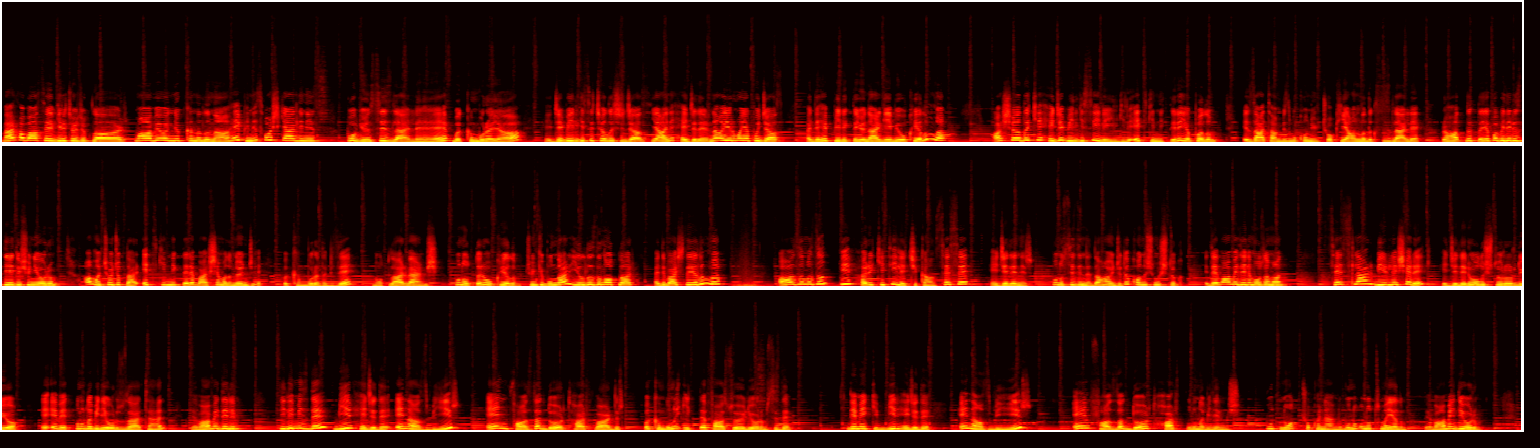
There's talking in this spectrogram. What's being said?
Merhaba sevgili çocuklar. Mavi Önlük kanalına hepiniz hoş geldiniz. Bugün sizlerle bakın buraya hece bilgisi çalışacağız. Yani hecelerine ayırma yapacağız. Hadi hep birlikte yönergeyi bir okuyalım mı? Aşağıdaki hece bilgisi ile ilgili etkinlikleri yapalım. E zaten biz bu konuyu çok iyi anladık sizlerle. Rahatlıkla yapabiliriz diye düşünüyorum. Ama çocuklar etkinliklere başlamadan önce bakın burada bize notlar vermiş. Bu notları okuyalım. Çünkü bunlar yıldızlı notlar. Hadi başlayalım mı? Ağzımızın bir hareketiyle çıkan sese hece denir. Bunu sizinle daha önce de konuşmuştuk. E devam edelim o zaman. Sesler birleşerek heceleri oluşturur diyor. E evet bunu da biliyoruz zaten. Devam edelim. Dilimizde bir hecede en az bir, en fazla dört harf vardır. Bakın bunu ilk defa söylüyorum size. Demek ki bir hecede en az bir, en fazla dört harf bulunabilirmiş. Bu not çok önemli. Bunu unutmayalım. Devam ediyorum.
